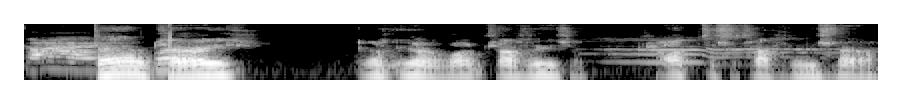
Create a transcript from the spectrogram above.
Bye. Damn, Bye. Kerry. You know, what Japanese? Practice Japanese there.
